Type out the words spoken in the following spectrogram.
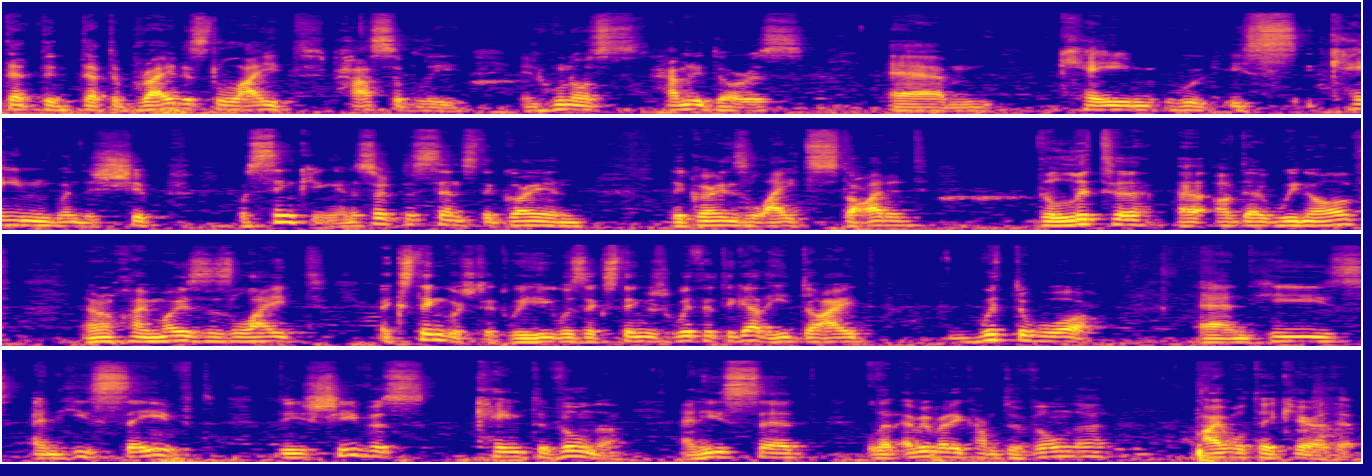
that the, that the brightest light possibly in who knows how many doors um, came came when the ship was sinking. In a certain sense, the Goyen, the Goyen's light started the litter uh, of that we know of, and Chaim Moses' light extinguished it. he was extinguished with it together. He died with the war, and he's and he saved the yeshivas came to Vilna, and he said, "Let everybody come to Vilna. I will take care of them."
